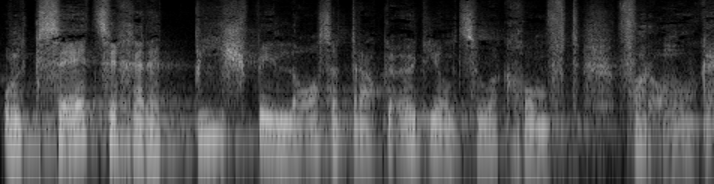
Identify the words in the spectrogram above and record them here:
und sieht sich eine beispiellose Tragödie und Zukunft vor Augen.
